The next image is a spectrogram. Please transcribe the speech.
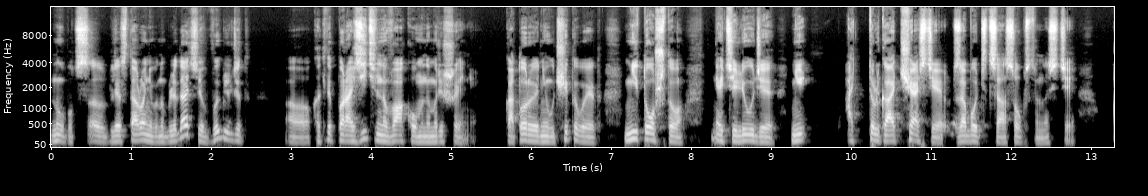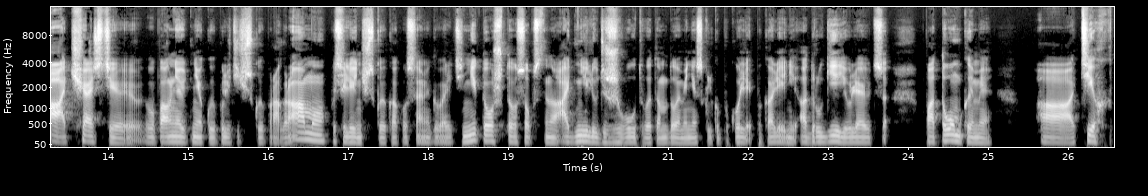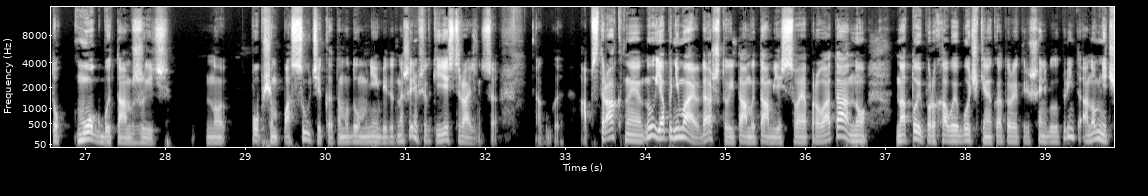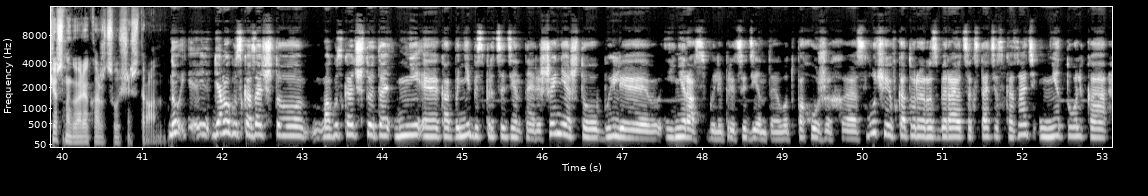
ну, вот э, для стороннего наблюдателя выглядит э, каким-то поразительно вакуумным решением, которое не учитывает не то, что эти люди не, а, только отчасти заботятся о собственности, а отчасти выполняют некую политическую программу, поселенческую, как вы сами говорите. Не то, что, собственно, одни люди живут в этом доме несколько поколений, а другие являются потомками а, тех, кто мог бы там жить, но в общем, по сути, к этому дому не имеет отношения, все-таки есть разница как бы абстрактная. Ну, я понимаю, да, что и там, и там есть своя правота, но на той пороховой бочке, на которой это решение было принято, оно мне, честно говоря, кажется очень странным. Ну, я могу сказать, что могу сказать, что это не, э, как бы не беспрецедентное решение, что были и не раз были прецеденты вот похожих э, случаев, которые разбираются, кстати сказать, не только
